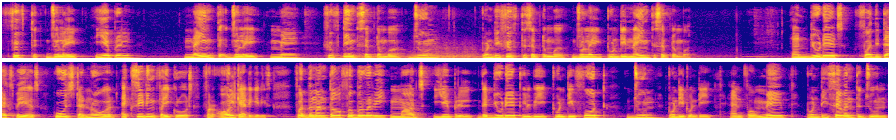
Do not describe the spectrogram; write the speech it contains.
5th July, April 9th July, May 15th September, June 25th September, July 29th September. And due dates for the taxpayers whose turnover exceeding 5 crores for all categories. For the month of February, March, April, the due date will be 24th June 2020 and for May 27th June,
